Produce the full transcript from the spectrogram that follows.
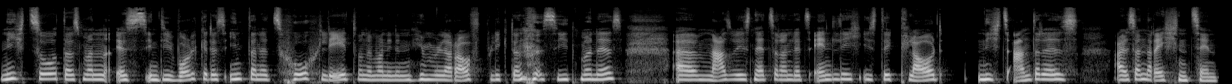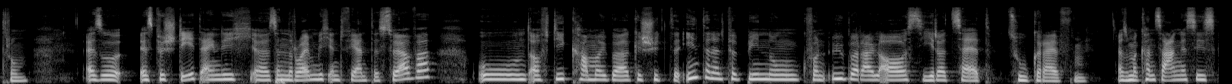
nicht so, dass man es in die Wolke des Internets hochlädt und wenn man in den Himmel raufblickt, dann sieht man es. Ähm, na, so ist es nicht, sondern letztendlich ist die Cloud nichts anderes als ein Rechenzentrum. Also es besteht eigentlich äh, ein räumlich entfernter Server und auf die kann man über geschützte Internetverbindung von überall aus jederzeit zugreifen. Also man kann sagen, es ist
